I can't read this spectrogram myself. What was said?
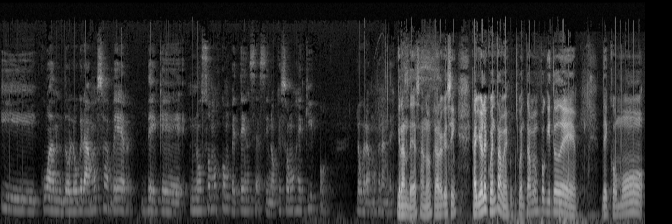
y cuando logramos saber de que no somos competencias, sino que somos equipo, logramos grandes Grandeza, ¿no? Claro que sí. Cayole, cuéntame, cuéntame un poquito de de cómo,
